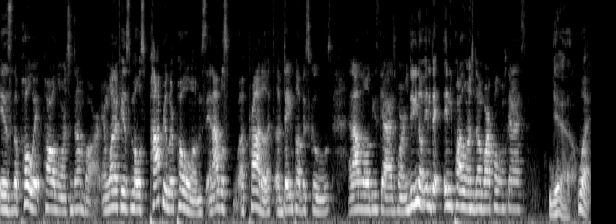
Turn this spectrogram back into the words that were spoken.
is the poet Paul Laurence Dunbar. And one of his most popular poems, and I was a product of Dayton Public Schools, and I don't know these guys weren't. Do you know any any Paul Laurence Dunbar poems, guys? Yeah. What?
